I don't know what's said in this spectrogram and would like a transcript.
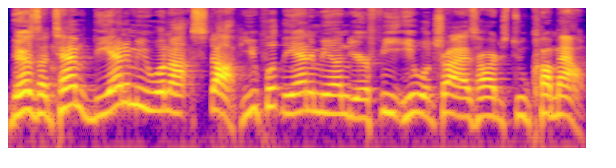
There's a tempt, the enemy will not stop. You put the enemy under your feet, he will try his hardest to come out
